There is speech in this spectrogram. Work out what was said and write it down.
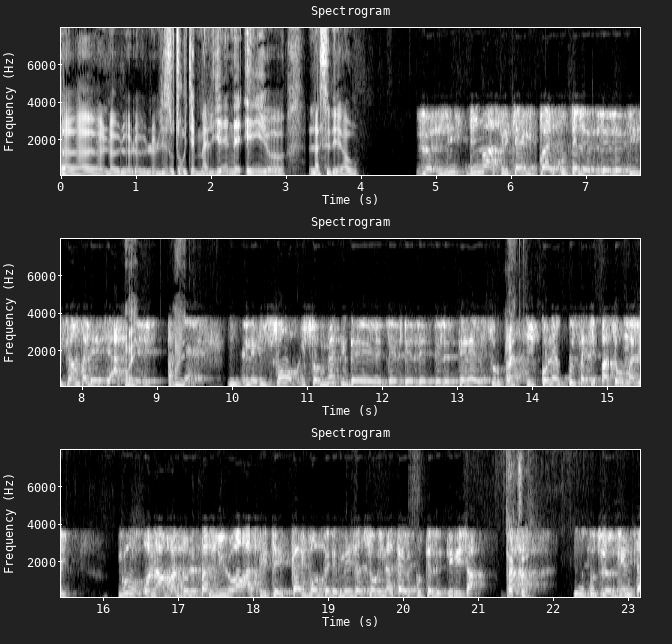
euh, le- le- le- les autorités maliennes et euh, la CDAO L'Union africaine, il doit écouter le, dirigeant malien qui est actuel. Oui, Parce oui. Ils ils sont, ils sont maîtres de, de, de, de, de le terrain sur place. Oui. Ils connaissent tout ce qui passe au Mali. Nous, on n'abandonne pas l'Union africaine. Quand ils vont faire des médiations, ils n'ont qu'à écouter le dirigeant. D'accord. Voilà. S'ils écoutent le dirigeant,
